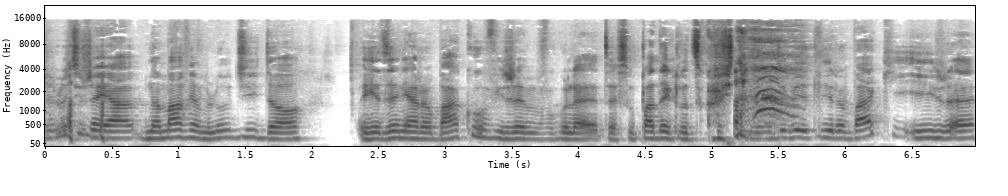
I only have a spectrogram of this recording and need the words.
Że ludzie, że ja namawiam ludzi do jedzenia robaków i że w ogóle to jest upadek ludzkości, że ludzie jedli robaki i że,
